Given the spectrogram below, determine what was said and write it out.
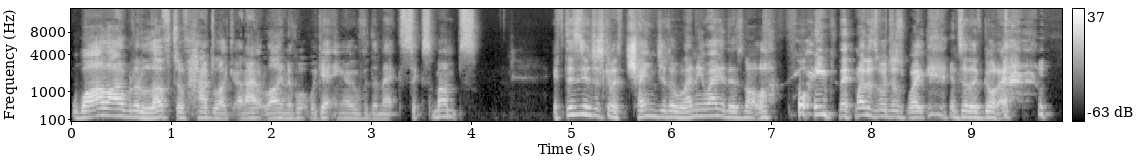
while I would have loved to have had like an outline of what we're getting over the next six months, if Disney are just going to change it all anyway, there's not a lot of point. They might as well just wait until they've got it.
